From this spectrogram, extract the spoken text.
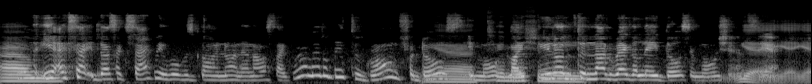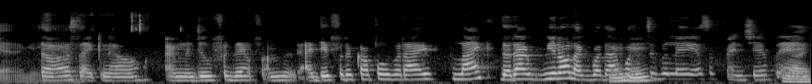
Um, yeah, exactly. That's exactly what was going on, and I was like, we're a little bit too grown for those yeah, emotions, like you know, to not regulate those emotions. Yeah, yeah, yeah. yeah, yeah so I was like, no, I'm gonna do for them. I'm, I did for the couple what I like, that I, you know, like what I mm-hmm. wanted to relay as a friendship, and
